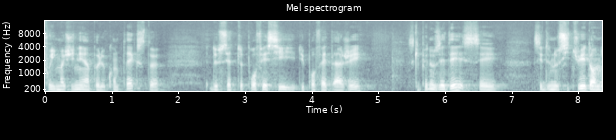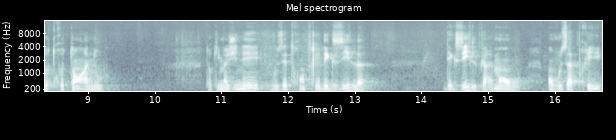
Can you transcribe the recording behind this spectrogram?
faut imaginer un peu le contexte de cette prophétie du prophète âgé. Ce qui peut nous aider, c'est, de nous situer dans notre temps à nous. Donc imaginez, vous êtes rentré d'exil, d'exil carrément, où on vous a pris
